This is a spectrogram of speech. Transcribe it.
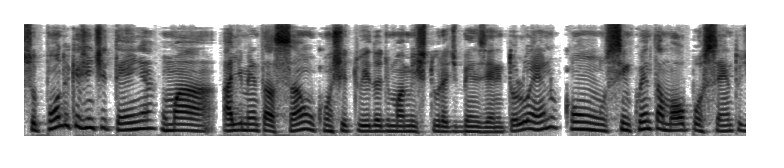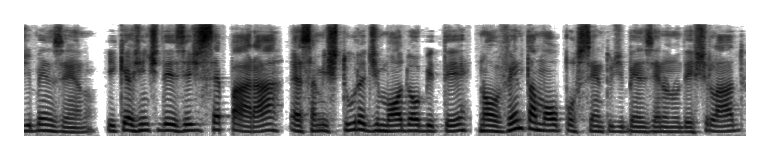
Supondo que a gente tenha uma alimentação constituída de uma mistura de benzeno e tolueno com 50 mol por cento de benzeno e que a gente deseje separar essa mistura de modo a obter 90 mol por cento de benzeno no destilado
